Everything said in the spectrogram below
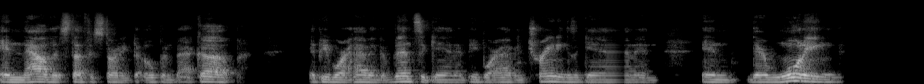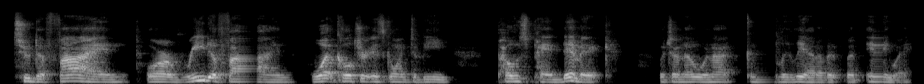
And now that stuff is starting to open back up and people are having events again and people are having trainings again and and they're wanting to define or redefine what culture is going to be post pandemic which i know we're not completely out of it but anyway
